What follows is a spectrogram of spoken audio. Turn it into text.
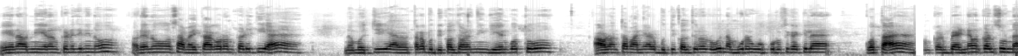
ಏನು ಅವ್ರು ಏನು ಅನ್ಕೊಂಡಿದ್ದಿ ನೀನು? ಅವ್ರೇನು ಸಮಯಕ್ಕೆ ಆಗೋರು ಅನ್ಕೊಂಡಿದ್ದೀಯಾ? ನಮ್ಮ ಅಜ್ಜಿ ಯಾವ ಥರ ಬುದ್ಧಿ ಕಲ್ತಾಳೆ ನಿಂಗೆ ಏನು ಗೊತ್ತು? ಅವಳಂತ ಮನೆ ಬುದ್ಧಿ ಕಲ್ತಿರೋರು ನಮ್ಮೂರಲ್ಲಿ ಹುಡ್ಕರು ಸಿಗಾಕಿಲ್ಲ. ಗೊತ್ತಾ? ಅನ್ಕೊಂಡು ಬೆಣ್ಣೆ ಅನ್ಕೊಂಡು ಸುಣ್ಣ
